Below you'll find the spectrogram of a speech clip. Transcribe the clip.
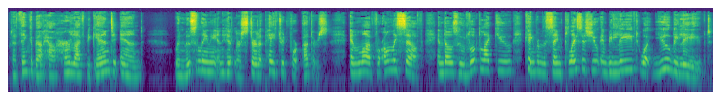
but I think about how her life began to end when Mussolini and Hitler stirred up hatred for others and love for only self, and those who looked like you, came from the same place as you, and believed what you believed.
